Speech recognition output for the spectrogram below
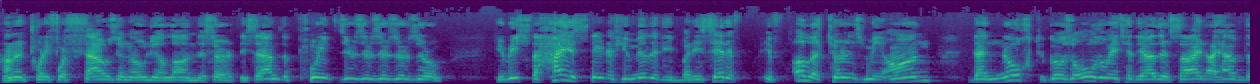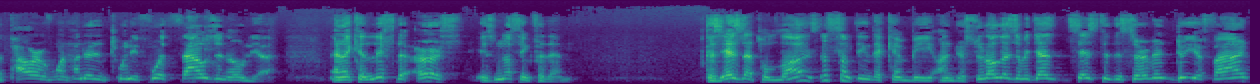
124,000 awliyaullah on this earth. He said, I'm the point zero zero zero zero zero. He reached the highest state of humility but he said, if, if Allah turns me on then nukht goes all the way to the other side. I have the power of 124,000 awliya and I can lift the earth is nothing for them. Because izzatullah is not something that can be understood. Allah says to the servant, do your fard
